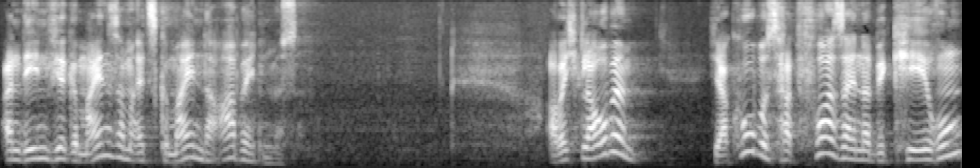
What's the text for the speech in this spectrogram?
an denen wir gemeinsam als Gemeinde arbeiten müssen. Aber ich glaube, Jakobus hat vor seiner Bekehrung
